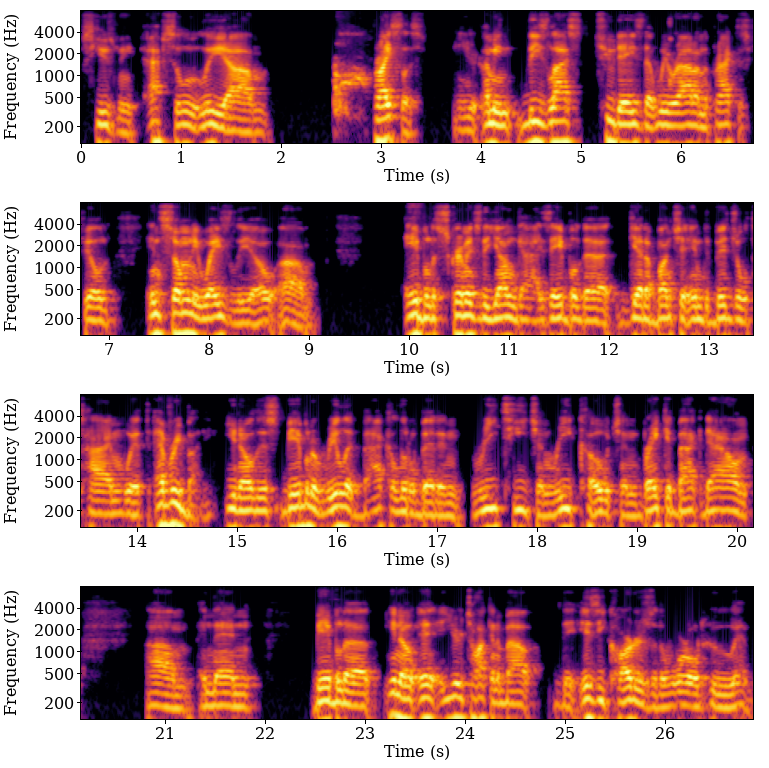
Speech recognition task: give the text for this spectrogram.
excuse me, absolutely um priceless. I mean, these last two days that we were out on the practice field, in so many ways, Leo, um, able to scrimmage the young guys, able to get a bunch of individual time with everybody. You know, this be able to reel it back a little bit and reteach and recoach and break it back down, um, and then be able to, you know, it, you're talking about the Izzy Carters of the world who have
